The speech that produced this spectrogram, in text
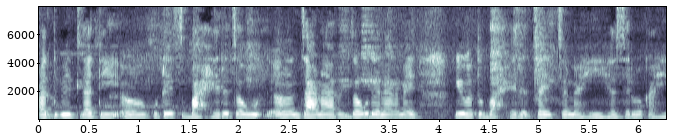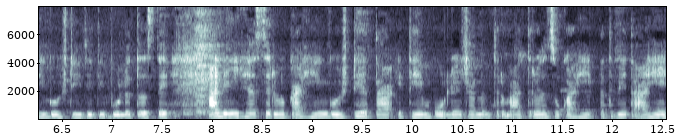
अद्वेतला ती कुठेच बाहेर जाऊ जाणार जाऊ देणार नाही किंवा तू बाहेर जायचं नाही ह्या सर्व काही गोष्टी इथे ती बोलत असते. आणि ह्या सर्व काही गोष्टी आता इथे बोलल्याच्या नंतर मात्र जो काही अद्वैत आहे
